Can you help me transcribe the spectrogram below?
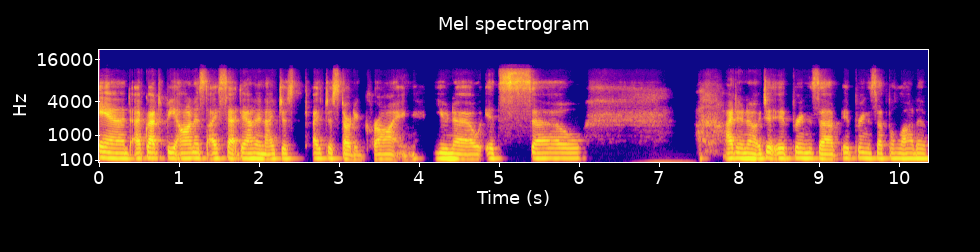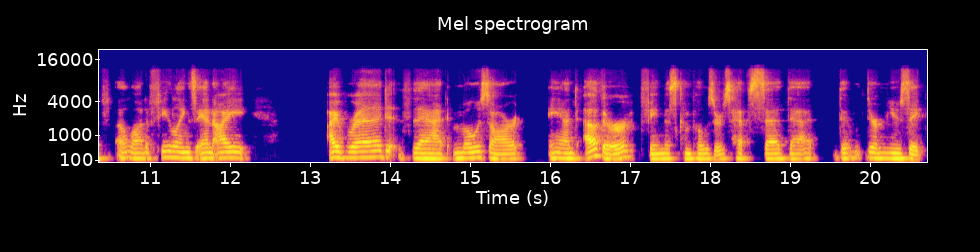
and I've got to be honest. I sat down and I just I just started crying. You know, it's so I don't know. It, it brings up it brings up a lot of a lot of feelings, and I I read that Mozart and other famous composers have said that their, their music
